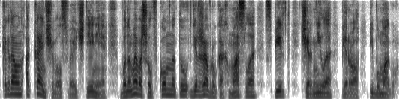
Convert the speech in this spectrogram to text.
Когда он оканчивал свое чтение, Бономе вошел в комнату, держа в руках масло, спирт, чернила, перо и бумагу.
